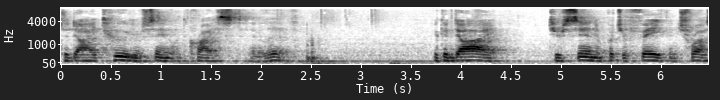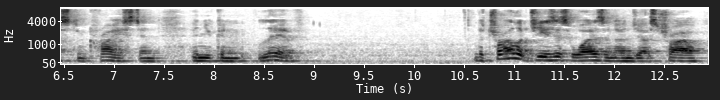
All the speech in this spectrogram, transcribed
To die to your sin with Christ and live. You can die to your sin and put your faith and trust in Christ and, and you can live. The trial of Jesus was an unjust trial.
